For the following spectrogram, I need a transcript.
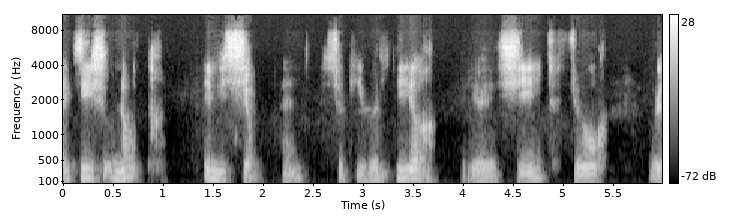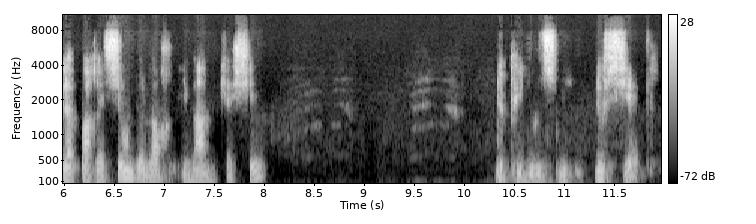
exige une autre émission. Hein. Ce qui veut dire les chiites sur l'apparition de leur imam caché depuis 12, 12 siècles.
